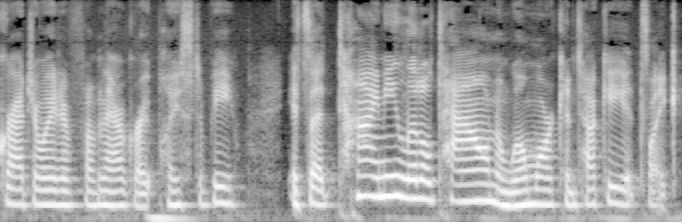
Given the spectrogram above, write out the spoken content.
Graduated from there. Great place to be. It's a tiny little town in Wilmore, Kentucky. It's like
